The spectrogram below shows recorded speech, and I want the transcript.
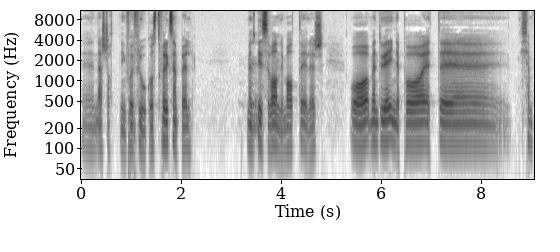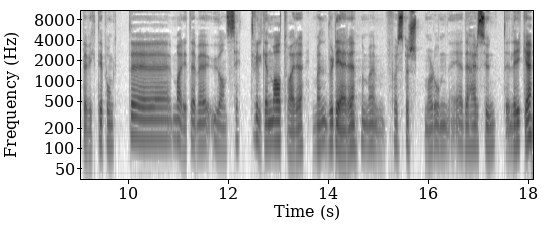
en erstatning for frokost, f.eks., men mm. spiser vanlig mat ellers. Og, men du er inne på et eh, kjempeviktig punkt, eh, Marit. Det med uansett hvilken matvare man vurderer når man får spørsmål om er det her sunt eller ikke,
